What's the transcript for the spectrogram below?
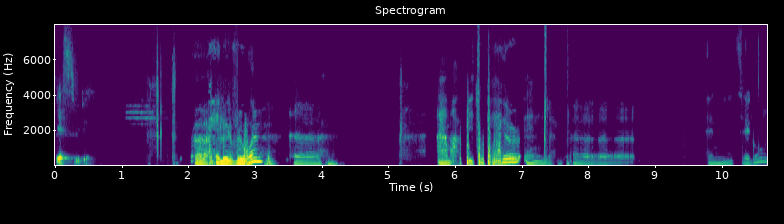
Yes, we do. Uh, hello, everyone. Uh, I'm happy to be here. And uh, 10 minutes ago,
